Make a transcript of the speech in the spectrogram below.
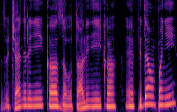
звичайна лінійка, золота лінійка. Е, Підемо по ній.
